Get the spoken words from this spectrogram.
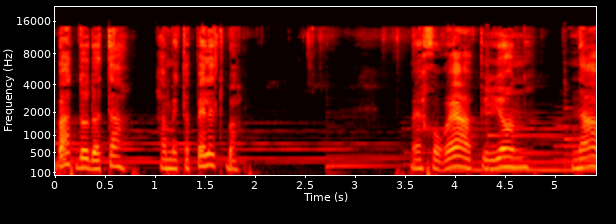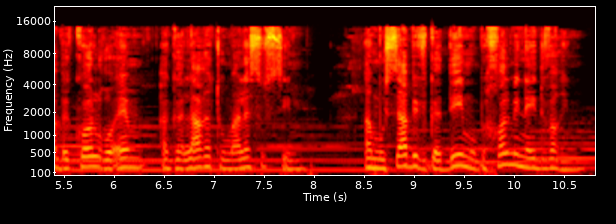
בת דודתה, המטפלת בה. מאחורי הפריון נעה בקול רועם עגלה רתומה לסוסים, עמוסה בבגדים ובכל מיני דברים.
